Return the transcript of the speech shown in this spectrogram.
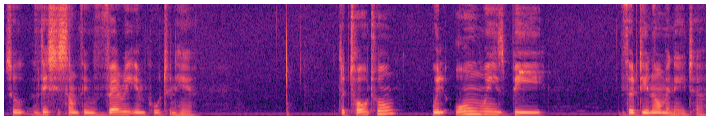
So this is something very important here. The total will always be the denominator.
